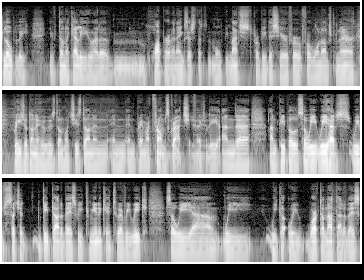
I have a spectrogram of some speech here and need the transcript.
globally. You've Donna Kelly, who had a mm, whopper of an exit that won't be matched probably this year for, for one entrepreneur. Bríd O'Donoghue, who's done what she's done in, in, in Primark from scratch, effectively, yeah. and uh, and people. So we we had we've such a deep database we communicate to every week. So we um, we we got we worked on that database,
